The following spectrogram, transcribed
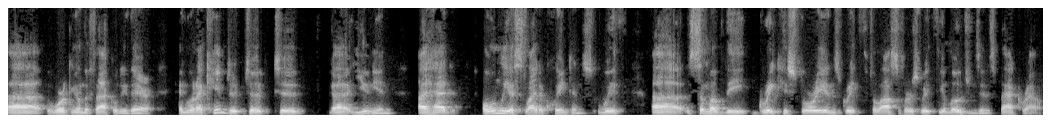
uh, working on the faculty there. And when I came to to, to uh, Union, I had only a slight acquaintance with uh, some of the great historians, great philosophers, great theologians in its background.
